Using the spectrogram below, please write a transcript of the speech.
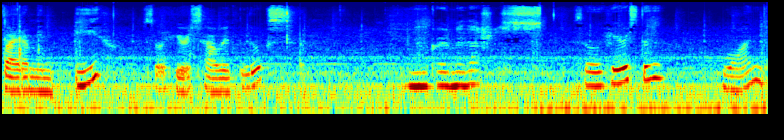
vitamin E. So, here's how it looks. And my lashes. So, here's the wand.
